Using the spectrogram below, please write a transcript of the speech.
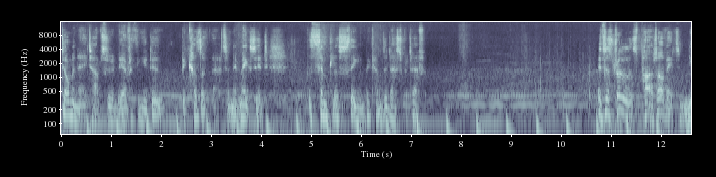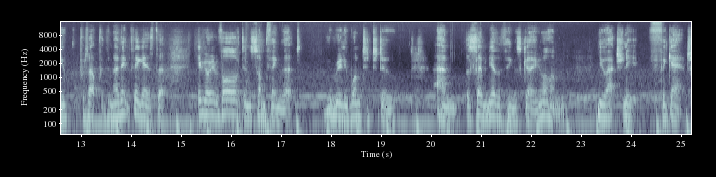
dominate absolutely everything you do because of that, and it makes it the simplest thing becomes a desperate effort. It's a struggle that's part of it and you put up with it. And I think the thing is that if you're involved in something that you really wanted to do and there's so many other things going on, you actually forget.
